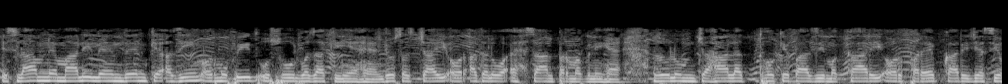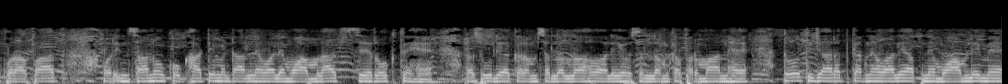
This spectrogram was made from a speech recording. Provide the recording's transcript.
اسلام نے مالی لین دین کے عظیم اور مفید اصول وضع کیے ہیں، جو سچائی اور عدل و احسان پر مبنی ہیں۔ ظلم، جہالت دھوکے بازی مکاری اور فریب کاری جیسی خرافات اور انسانوں کو گھاٹے میں ڈالنے والے معاملات سے روکتے ہیں۔ رسول اکرم صلی اللہ علیہ وسلم کا فرمان ہے، تو تجارت کرنے والے اپنے معاملے میں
